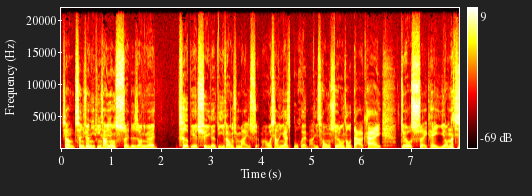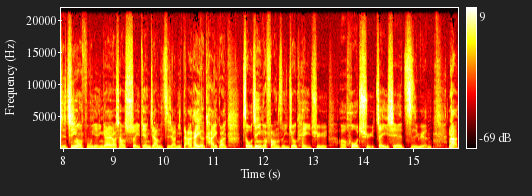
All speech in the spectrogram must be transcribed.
像陈轩，你平常用水的时候，你会特别去一个地方去买水嘛？我想应该是不会嘛。你从水龙头打开就有水可以用。那其实金融服务也应该要像水电这样的自然，你打开一个开关，走进一个房子，你就可以去呃获取这一些资源。那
